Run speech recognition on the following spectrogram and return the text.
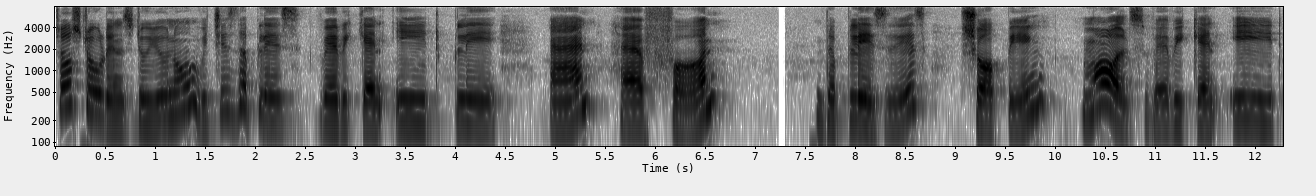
So students, do you know which is the place where we can eat, play and have fun? The place is shopping malls where we can eat,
